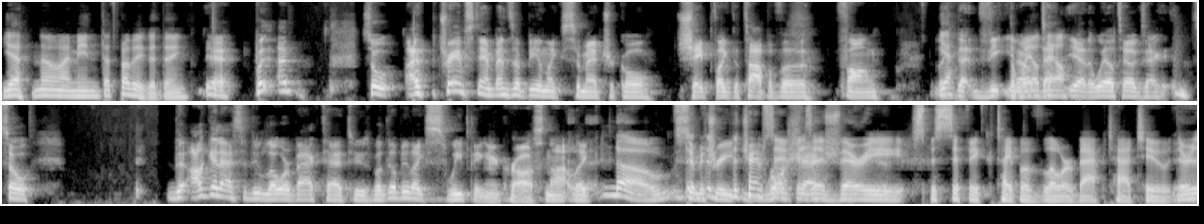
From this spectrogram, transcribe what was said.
yeah, no, I mean that's probably a good thing. Yeah, but I, so I tramp stamp ends up being like symmetrical, shaped like the top of a thong. Like Yeah. that V, you The know, whale that- tail. Yeah, the whale tail exactly. So the, I'll get asked to do lower back tattoos, but they'll be like sweeping across, not uh, like no symmetry, The, the tramp stamp is a very specific type of lower back tattoo. There,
